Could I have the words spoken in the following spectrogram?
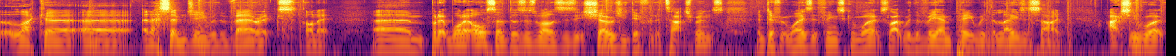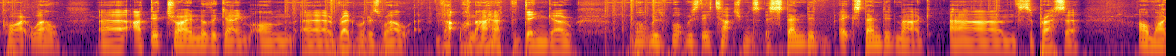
like a, an SMG with a Varix on it. Um, but it, what it also does as well is, is it shows you different attachments and different ways that things can work. It's like with the VMP with the laser sight, actually worked quite well. Uh, I did try another game on uh, Redwood as well. That one I had the Dingo. What was what was the attachments? Extended extended mag and suppressor. Oh my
